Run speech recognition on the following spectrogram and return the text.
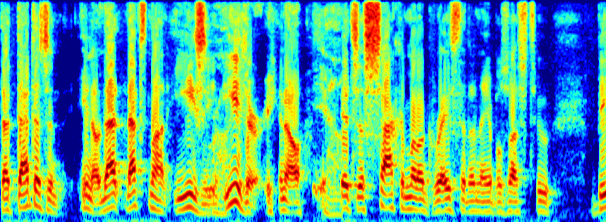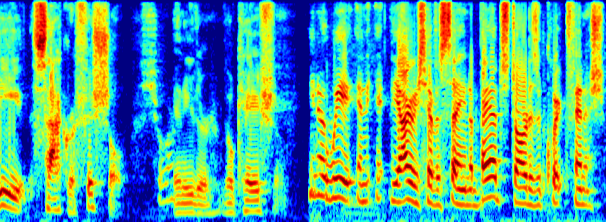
that that doesn't, you know, that that's not easy either. You know, Yeah. it's a sacramental grace that enables us to be sacrificial Sure. in either vocation. You know, we and the Irish have a saying: "A bad start is a quick finish,"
